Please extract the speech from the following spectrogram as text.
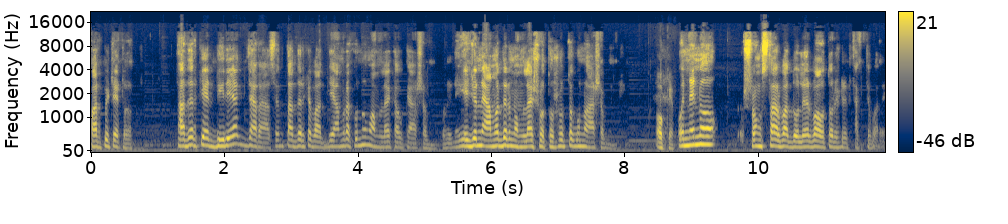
পারপিটেটর তাদেরকে ডিরেক্ট যারা আছেন তাদেরকে বাদ দিয়ে আমরা কোনো মামলায় কাউকে আসামি করিনি। এই জন্য আমাদের মামলায় শত শত কোনো আসামি নেই। ওকে অন্যান্য সংস্থার বা দলের বা অথরিটির থাকতে পারে।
